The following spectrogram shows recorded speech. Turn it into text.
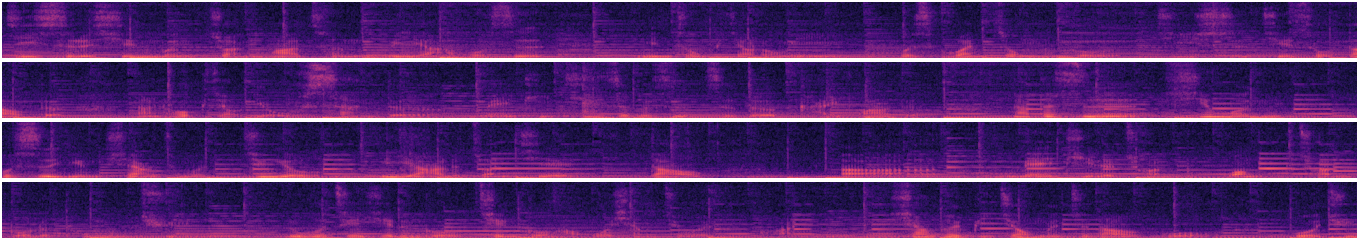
即时的新闻转化成 VR 或是。民众比较容易，或是观众能够及时接收到的，然后比较友善的媒体，其实这个是值得开发的。那但是新闻或是影像，怎么经由 VR 的转接到啊媒体的传广传播的通路去？如果这些能够建构好，我想就会很快。相对比较，我们知道国国军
